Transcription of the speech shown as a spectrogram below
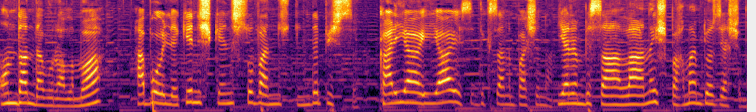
Ondan da vuralım ha. Ha böyle geniş geniş sobanın üstünde pişsin. Kar yağı yağı sidik senin başına. Yarın bir sana lahana iş bakmam gözyaşına.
